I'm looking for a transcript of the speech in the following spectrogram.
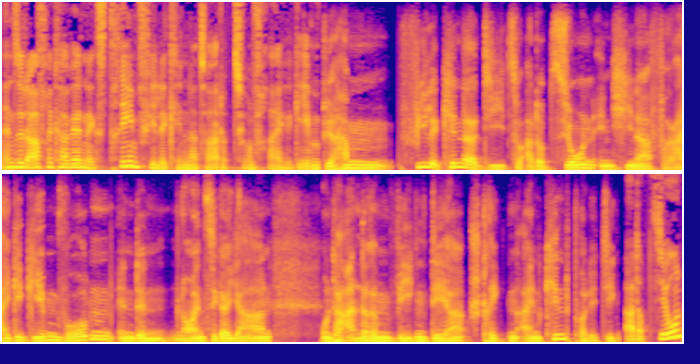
In Südafrika werden extrem viele Kinder zur Adoption freigegeben. Wir haben viele Kinder, die zur Adoption in China freigegeben wurden in den 90er Jahren. Unter anderem wegen der strikten Ein-Kind-Politik. Adoption,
